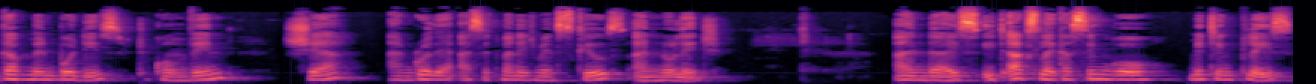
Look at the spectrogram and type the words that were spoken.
government bodies to convene, share, and grow their asset management skills and knowledge. And uh, it acts like a single meeting place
